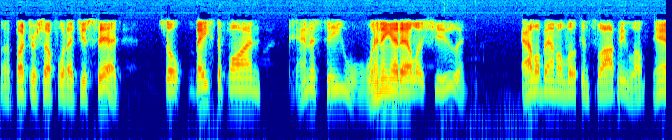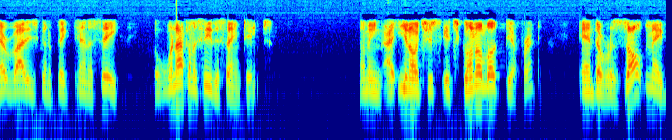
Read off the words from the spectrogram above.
uh, buttress up what I just said. So, based upon Tennessee winning at LSU and Alabama looking sloppy, well, everybody's going to pick Tennessee we're not going to see the same teams. I mean, I, you know, it's just it's going to look different, and the result may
